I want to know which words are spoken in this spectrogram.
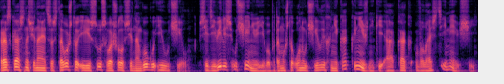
Рассказ начинается с того, что Иисус вошел в синагогу и учил. Все дивились учению его, потому что он учил их не как книжники, а как власть имеющий.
